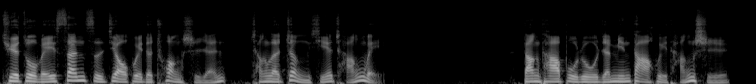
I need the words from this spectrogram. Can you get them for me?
却作为三次教会的创始人，成了政协常委。当他步入人民大会堂时，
